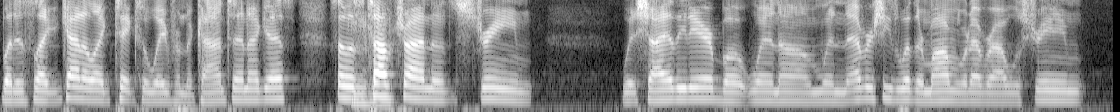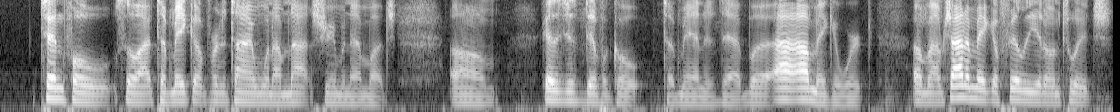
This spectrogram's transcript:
But it's like it kind of like takes away from the content, I guess. So it's tough trying to stream with Shiley there. But when um whenever she's with her mom or whatever, I will stream tenfold so I to make up for the time when I'm not streaming that much. Um, cause it's just difficult to manage that, but I, I'll make it work. Um, I'm trying to make affiliate on Twitch.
